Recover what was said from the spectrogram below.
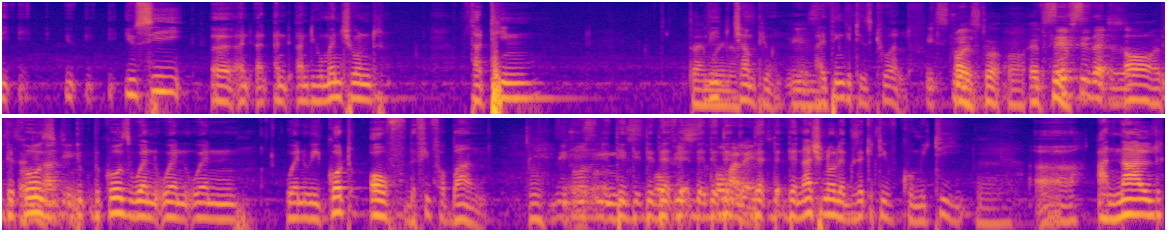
y- you, you, you see, uh, and, and, and, and you mentioned 13 Time league winners. champion. Yes. I think it is 12. it's Oh, true. it's two, oh, It's FC. FC that is Oh, FC because be- because when when when when we got off the FIFA ban, it was the, in the, the, the, office the, the, the, the national executive committee uh, annulled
